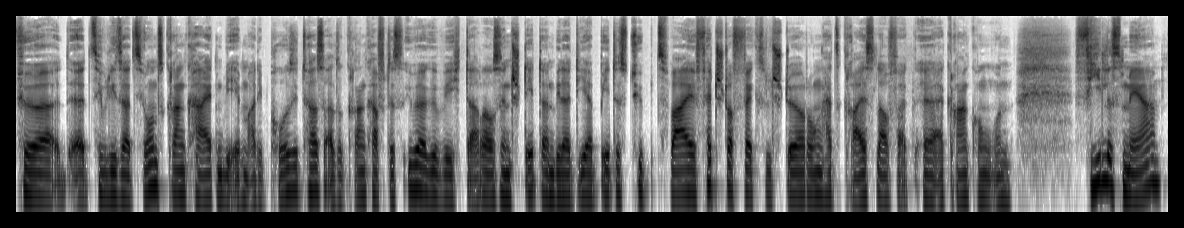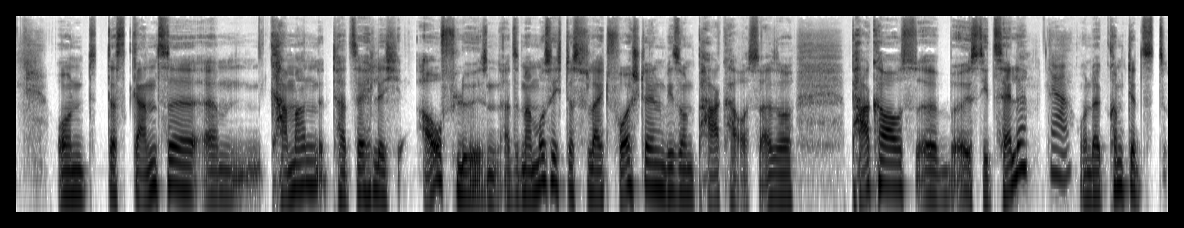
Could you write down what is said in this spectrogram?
für äh, Zivilisationskrankheiten wie eben Adipositas, also krankhaftes Übergewicht. Daraus entsteht dann wieder Diabetes Typ 2, Fettstoffwechselstörungen, Herz-Kreislauf-Erkrankungen und vieles mehr. Und das Ganze ähm, kann man tatsächlich auflösen. Also man muss sich das vielleicht vorstellen wie so ein Parkhaus. Also Parkhaus äh, ist die Zelle ja. und da kommt jetzt,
